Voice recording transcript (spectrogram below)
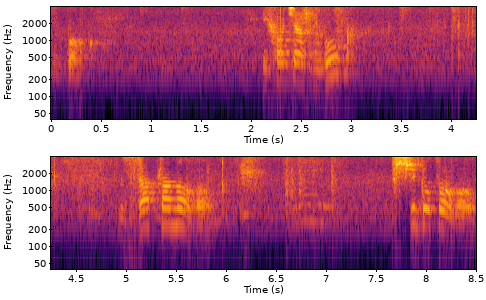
w Bogu. I chociaż Bóg zaplanował, przygotował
